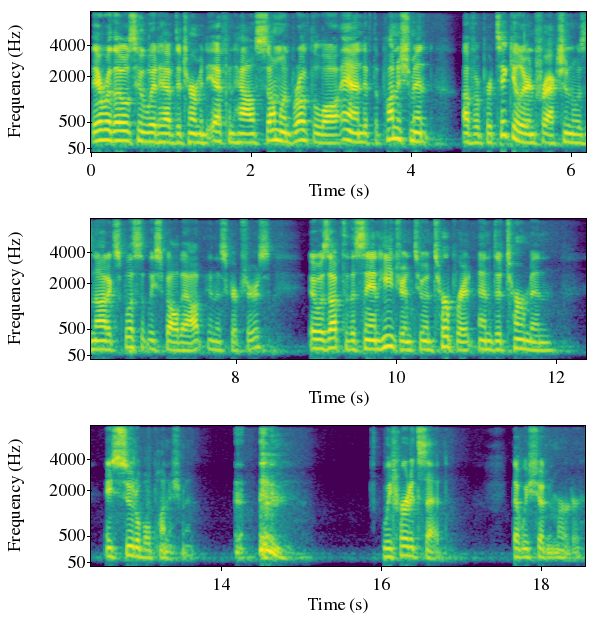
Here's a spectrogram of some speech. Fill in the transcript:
There were those who would have determined if and how someone broke the law, and if the punishment of a particular infraction was not explicitly spelled out in the scriptures, it was up to the Sanhedrin to interpret and determine a suitable punishment. We've heard it said that we shouldn't murder.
